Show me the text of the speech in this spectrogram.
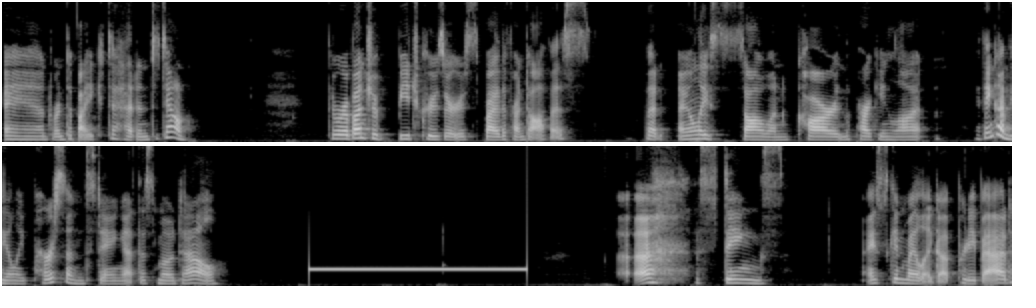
and rent a bike to head into town. There were a bunch of beach cruisers by the front office, but I only saw one car in the parking lot. I think I'm the only person staying at this motel. Uh, the stings. I skinned my leg up pretty bad.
